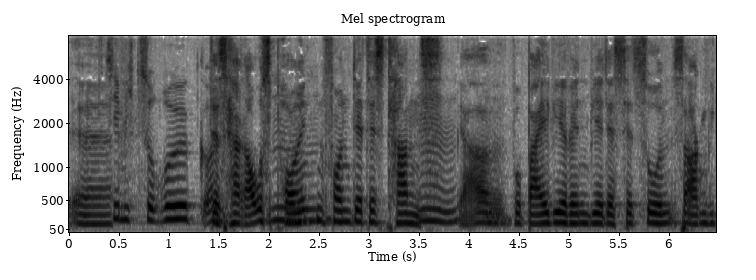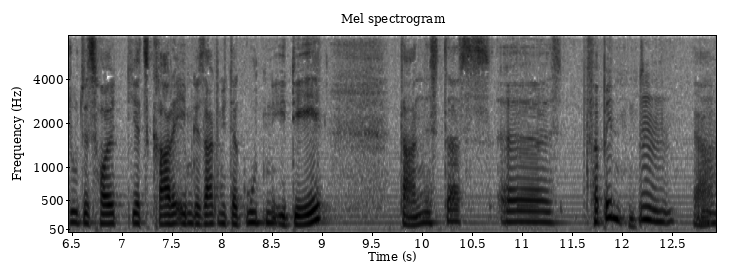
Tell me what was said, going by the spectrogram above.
äh, ziemlich zurück. das Herauspointen mhm. von der Distanz. Mhm. Ja, mhm. wobei wir, wenn wir das jetzt so sagen, wie du das heute jetzt gerade eben gesagt mit der guten Idee, dann ist das äh, verbindend. Mhm. Ja.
